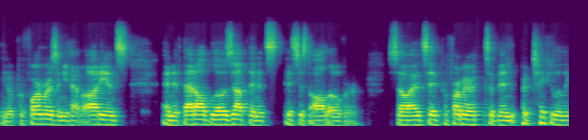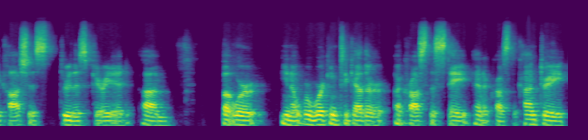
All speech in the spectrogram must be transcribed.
you know, performers and you have audience. And if that all blows up, then it's, it's just all over. So I would say performing arts have been particularly cautious through this period, um, but we're you know we're working together across the state and across the country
